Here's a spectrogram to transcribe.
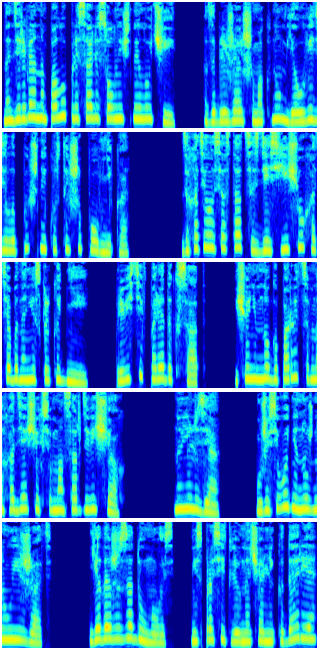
На деревянном полу плясали солнечные лучи, а за ближайшим окном я увидела пышные кусты шиповника. Захотелось остаться здесь еще хотя бы на несколько дней, привести в порядок сад, еще немного порыться в находящихся в мансарде вещах. Но нельзя. Уже сегодня нужно уезжать. Я даже задумалась, не спросить ли у начальника Дария,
